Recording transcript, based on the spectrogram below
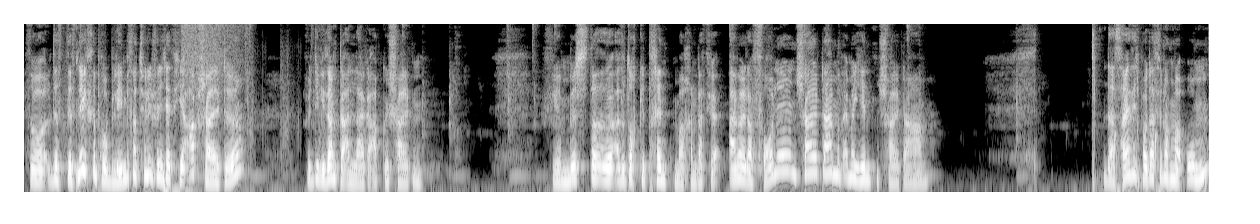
So, das, das nächste Problem ist natürlich, wenn ich jetzt hier abschalte, wird die gesamte Anlage abgeschalten. Wir müssten also doch getrennt machen, dass wir einmal da vorne einen Schalter haben und einmal hier hinten einen Schalter haben. Das heißt, ich baue das hier nochmal um.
